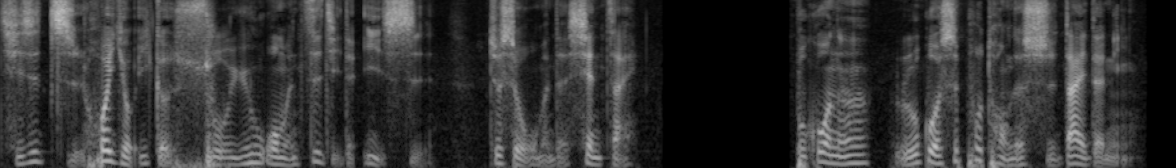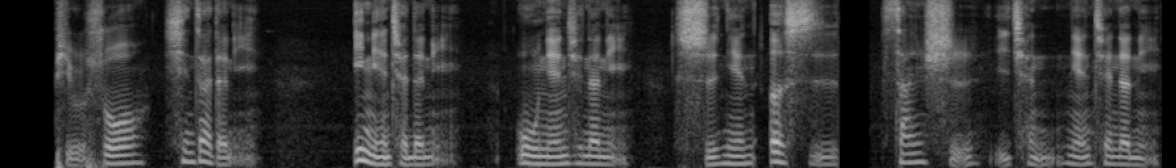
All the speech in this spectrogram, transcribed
其实只会有一个属于我们自己的意识，就是我们的现在。不过呢，如果是不同的时代的你，比如说现在的你、一年前的你、五年前的你、十年、二十、三十以前年前的你，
